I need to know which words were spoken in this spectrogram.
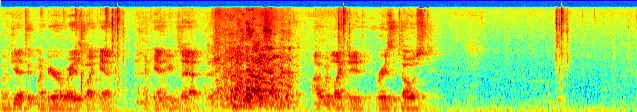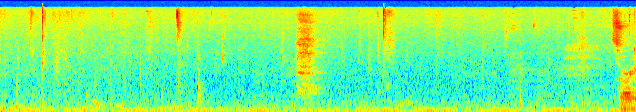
Well, Jed took my beer away, so I can't, I can't use that. I would like to raise a toast. Sorry.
